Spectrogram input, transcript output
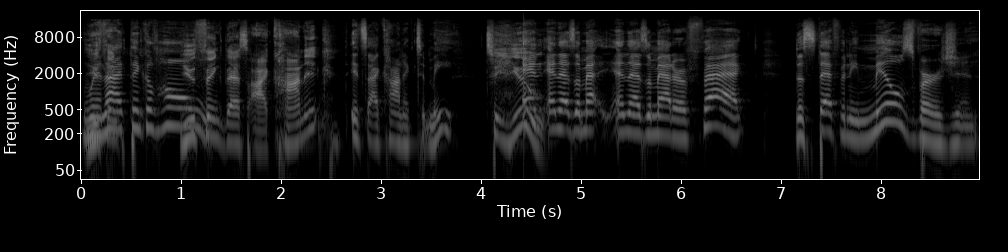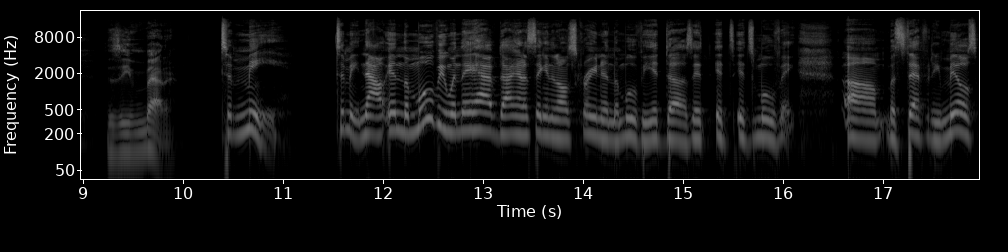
When think- I think of home, You think that's iconic it's iconic to me. to you? And and as a ma- and as a matter of fact, the Stephanie Mills version is even better. to me to me. Now in the movie when they have diana singing it on screen in the movie it does. It, it it's moving. Um, but stephanie mills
